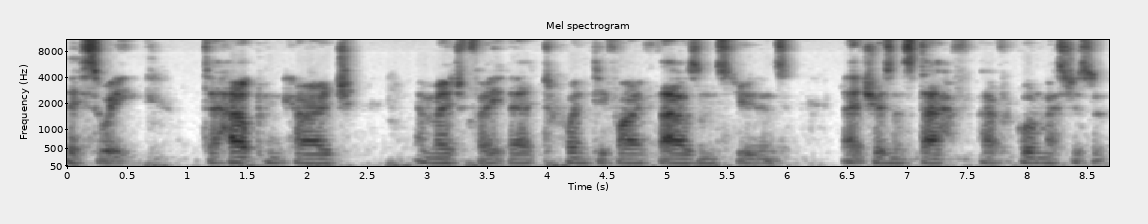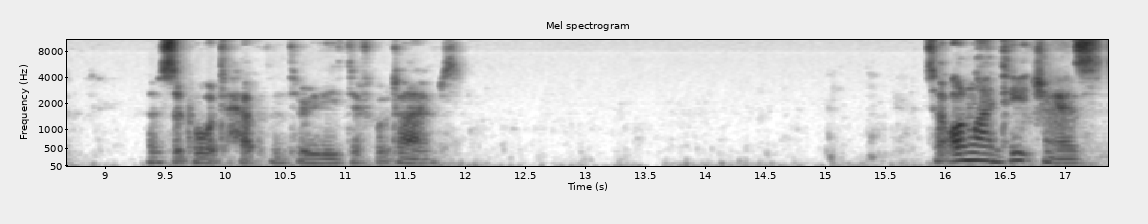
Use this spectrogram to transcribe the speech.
this week to help encourage and motivate their 25,000 students. Lecturers and staff have recorded messages of support to help them through these difficult times. So online teaching is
